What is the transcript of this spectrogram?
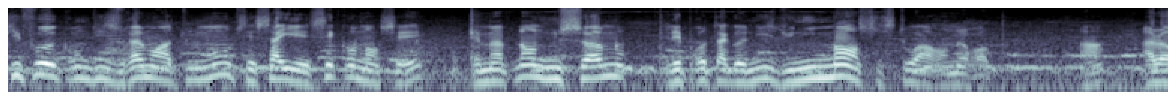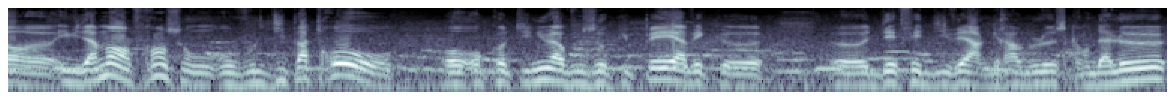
qu'il faut qu'on dise vraiment à tout le monde, c'est ça y est, c'est commencé. Et maintenant, nous sommes les protagonistes d'une immense histoire en Europe. Hein. Alors, euh, évidemment, en France, on ne vous le dit pas trop. On, continue à vous occuper avec euh, euh, des faits divers graveleux, scandaleux,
